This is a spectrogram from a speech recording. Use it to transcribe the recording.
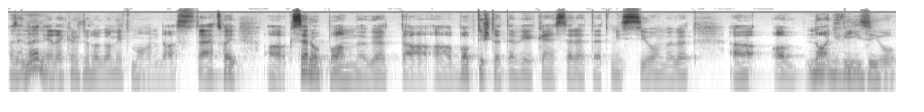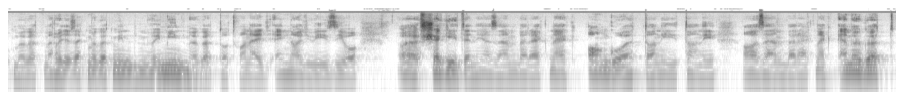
az egy nagyon érdekes dolog, amit mondasz. Tehát, hogy a Xeropan mögött, a, a baptista tevékeny szeretet misszió mögött, a, a nagy víziók mögött, mert hogy ezek mögött mind, mind mögött ott van egy, egy nagy vízió, segíteni az embereknek, angolt tanítani az embereknek. Emögött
